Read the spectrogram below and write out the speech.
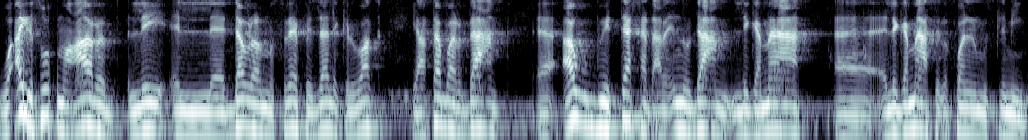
وأي صوت معارض للدولة المصرية في ذلك الوقت يعتبر دعم أو بيتاخد على إنه دعم لجماعة آه، لجماعة الإخوان المسلمين.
